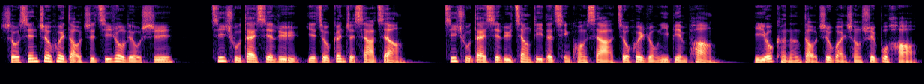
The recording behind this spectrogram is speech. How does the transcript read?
首先，这会导致肌肉流失，基础代谢率也就跟着下降。基础代谢率降低的情况下，就会容易变胖，也有可能导致晚上睡不好。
